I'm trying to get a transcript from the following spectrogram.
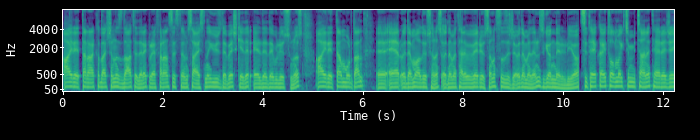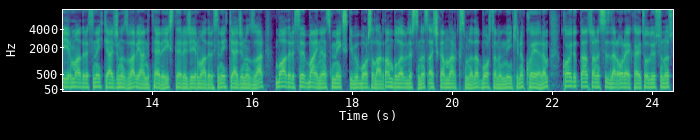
Ayrıca arkadaşlarınız dağıt ederek referans sistemi sayesinde %5 gelir elde edebiliyorsunuz. Ayrıca buradan e, eğer ödeme alıyorsanız, ödeme talebi veriyorsanız hızlıca ödemeleriniz gönderiliyor. Siteye kayıt olmak için bir tane TRC20 adresine ihtiyacınız var. Yani TRX TRC20 adresine ihtiyacınız var. Bu adresi Binance, Max gibi borsalardan bulabilirsiniz. Açıklamalar kısmına da borsanın linkini koyarım. Koyduktan sonra sizler oraya kayıt oluyorsunuz.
